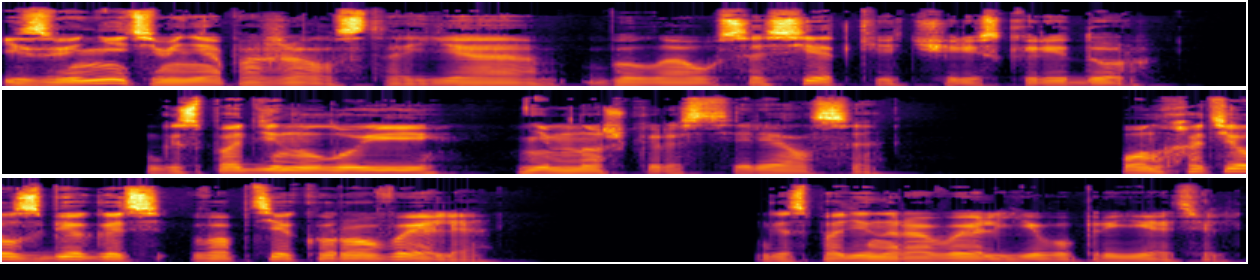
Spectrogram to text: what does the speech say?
«Извините меня, пожалуйста, я была у соседки через коридор. Господин Луи немножко растерялся. Он хотел сбегать в аптеку Ровеля. Господин Равель — его приятель.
